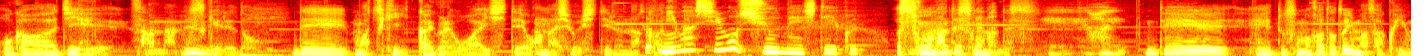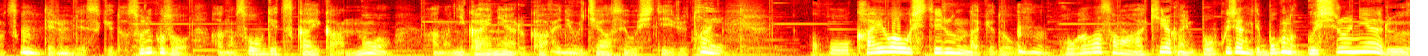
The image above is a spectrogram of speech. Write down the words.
小川治兵衛さんなんですけれど、で、まあ、月1回ぐらいお会いしてお話をしている中そう庭師を襲名していくそうなんですそうなんでです。で、えー、とその方と今作品を作ってるんですけど、それこそあの草月会館のあの2階にあるカフェで打ち合わせをしていると、はい。こう会話をしてるんだけど、うん。小川さんは明らかに僕じゃなくて僕の後ろにある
